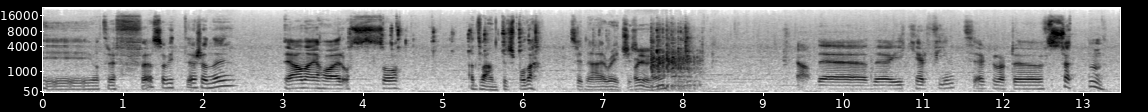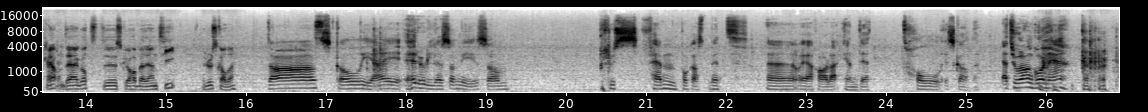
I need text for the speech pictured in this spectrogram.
i å treffe, så vidt jeg skjønner. Ja, nei, jeg har også advantage på det, siden jeg rager. Oi, oi, oi. Ja, det, det gikk helt fint. Jeg klarte 17. Ja, det er godt. Du skulle ha bedre enn 10. Rull skade. Da skal jeg rulle så mye som pluss 5 på kastet mitt. Eh, og jeg har da 1D12 i skade. Jeg tror han går ned.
